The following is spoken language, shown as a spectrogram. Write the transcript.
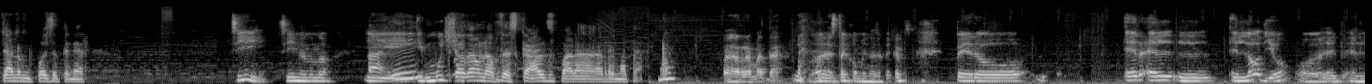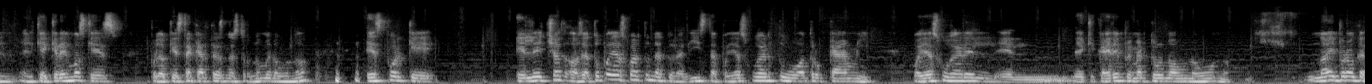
Ya no me puedes detener. Sí, sí, no, no, no. Y, ah, y, mucho. Showdown of the Scouts para rematar, ¿no? Para rematar, ¿no? Esta combinación de cartas. Pero el, el, odio, o el, que creemos que es por lo que esta carta es nuestro número uno, es porque el hecho, o sea, tú podías jugar tu naturalista, podías jugar tu otro Kami, podías jugar el, el, que cae de primer turno 1-1 no hay bronca,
